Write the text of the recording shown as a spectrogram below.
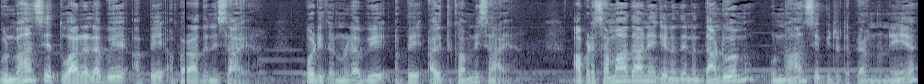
උන්වහන්සේ තුවාල ලැබුවේ අපේ අපරාධ නිසාය. පොඩි කරනු ලැබුවේ අපේ අයුතුකම් නිසාය. අපට සමාදානය ගෙන දෙන දඬුවම උන්වහන්සේ පිටට පැවුණුනේය.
